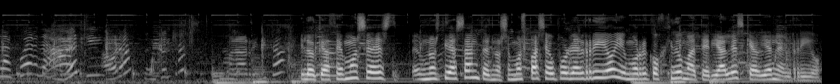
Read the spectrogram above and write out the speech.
La cuerda? A ver. ¿ahora? ¿Lo encuentras? ¿Con la arribita? Y lo que hacemos es, unos días antes nos hemos paseado por el río y hemos recogido materiales que había en el río.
